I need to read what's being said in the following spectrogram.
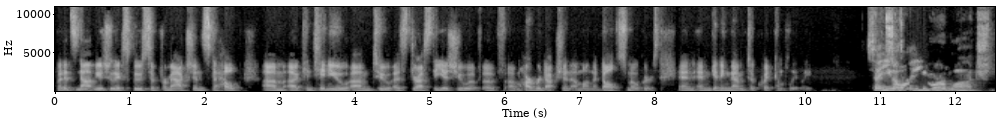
But it's not mutually exclusive from actions to help um, uh, continue um, to address the issue of, of um, harm reduction among adult smokers and, and getting them to quit completely. So and you so agree? on your watch,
